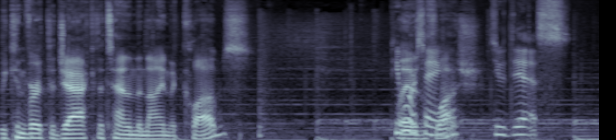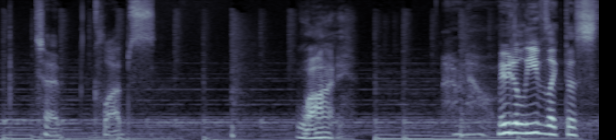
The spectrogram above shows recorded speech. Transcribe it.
We convert the Jack, the 10, and the 9 to clubs. People Play are saying flush. do this to clubs. why. I don't know. Maybe to leave like this.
